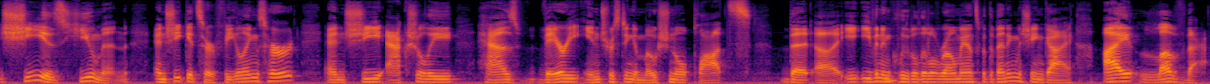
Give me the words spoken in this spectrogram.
she is human and she gets her feelings hurt and she actually has very interesting emotional plots that uh, e- even include a little romance with the vending machine guy. I love that.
